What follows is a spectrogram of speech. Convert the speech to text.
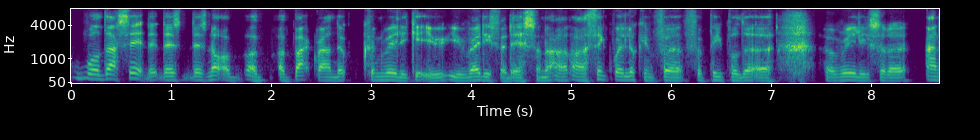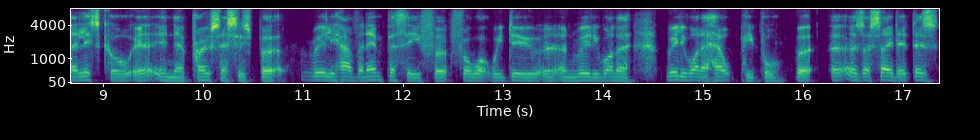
well, that's it. There's there's not a, a, a, background that can really get you you ready for this, and I, I think we're looking for, for people that are, are really sort of analytical in their processes, but really have an empathy for, for what we do and really want to really want to help people. But uh, as I say, there's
